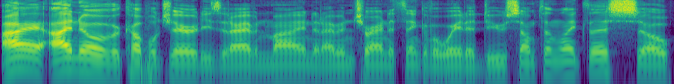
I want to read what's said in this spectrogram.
I I know of a couple charities that I have in mind, and I've been trying to think of a way to do something like this. So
